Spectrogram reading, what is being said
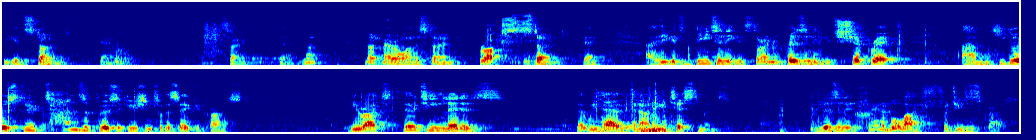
he gets stoned. Okay. Sorry. Yeah. Not, not marijuana stoned. Rocks stoned. Okay. Uh, he gets beaten, he gets thrown in prison, he gets shipwrecked. Um, he goes through tons of persecution for the sake of Christ. He writes 13 letters that we have in our New Testament. He lives an incredible life for Jesus Christ.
